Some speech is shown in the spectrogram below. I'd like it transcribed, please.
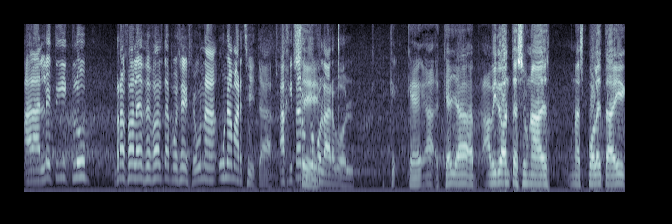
Al Athletic Club, Rafa le hace falta, pues eso, una, una marchita, agitar Sí. un poco el árbol. Que, que- que haya ha habido antes una, una espoleta ahí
